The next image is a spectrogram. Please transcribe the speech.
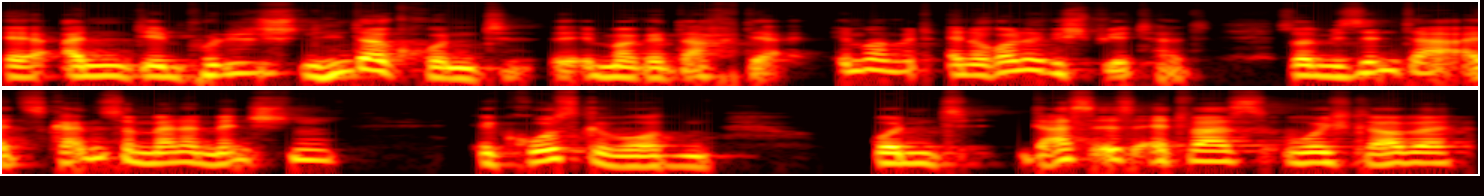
äh, an den politischen Hintergrund äh, immer gedacht, der immer mit eine Rolle gespielt hat, sondern wir sind da als ganz normale Menschen äh, groß geworden. Und das ist etwas, wo ich glaube,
